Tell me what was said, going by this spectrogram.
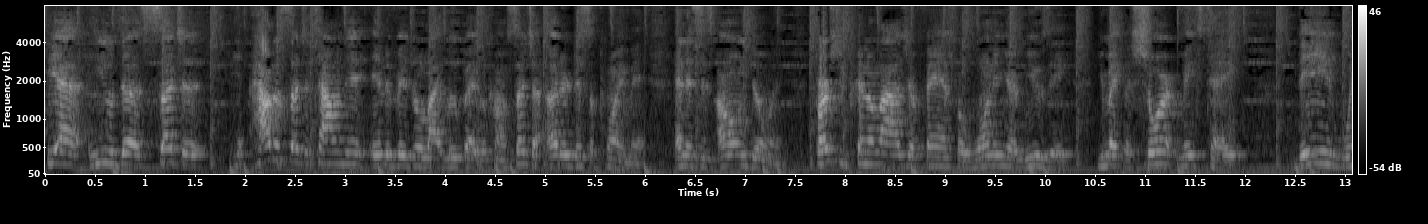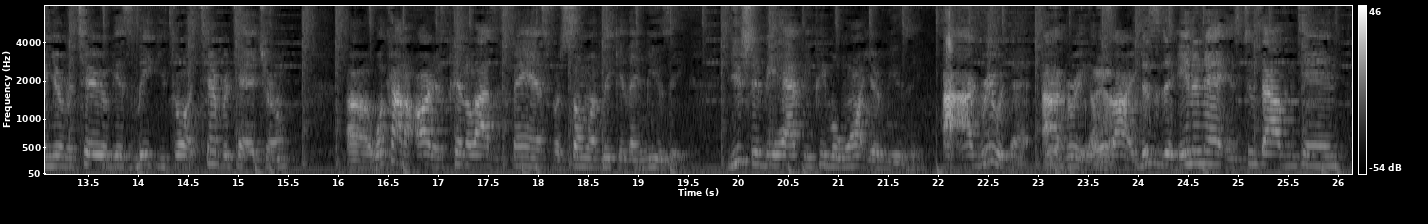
He had, he does such a how does such a talented individual like Lupe become such an utter disappointment? And it's his own doing. First, you penalize your fans for wanting your music. You make a short mixtape. Then, when your material gets leaked, you throw a temper tantrum. Uh, what kind of artist penalizes fans for someone leaking their music? You should be happy people want your music. I, I agree with that. I agree. I'm yeah. sorry. This is the internet. It's 2010.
